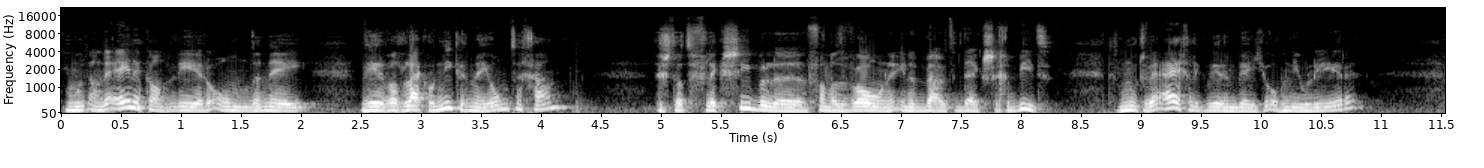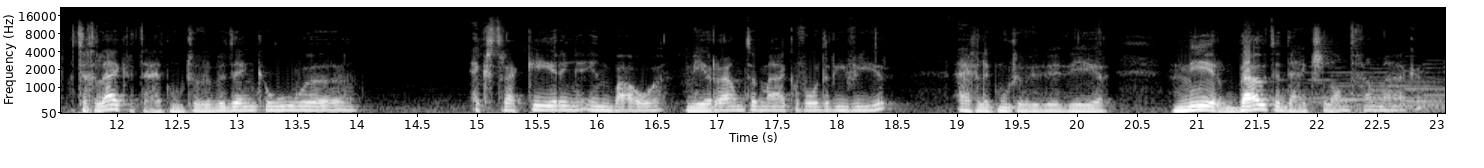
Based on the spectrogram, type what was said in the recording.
Je moet aan de ene kant leren om daarmee weer wat laconieker mee om te gaan. Dus dat flexibele van het wonen in het buitendijkse gebied, dat moeten we eigenlijk weer een beetje opnieuw leren. Maar tegelijkertijd moeten we bedenken hoe we extra keringen inbouwen, meer ruimte maken voor de rivier. Eigenlijk moeten we weer meer buitendijks land gaan maken.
